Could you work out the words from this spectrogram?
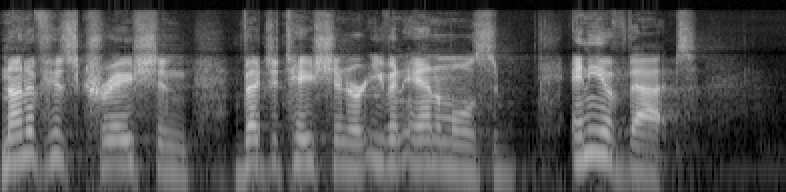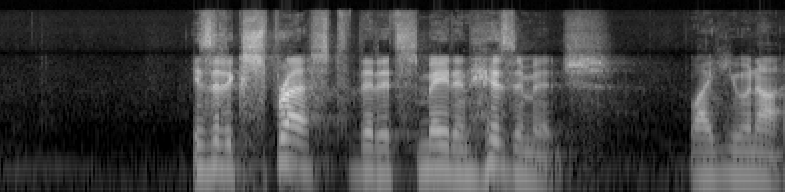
None of his creation, vegetation, or even animals, any of that, is it expressed that it's made in his image, like you and I.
